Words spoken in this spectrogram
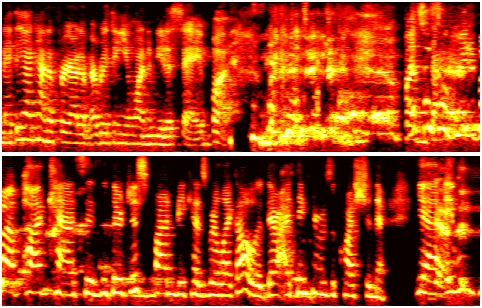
and I think I kind of forgot of everything you wanted me to say, but but that's what's so great about podcasts is that they're just fun because we're like, oh, there. I think there was a question there. Yeah, yeah. it was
